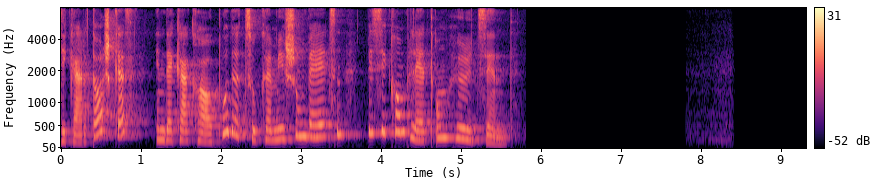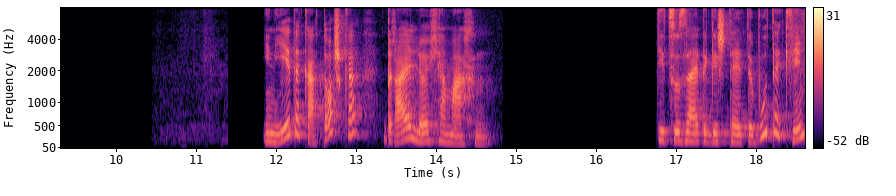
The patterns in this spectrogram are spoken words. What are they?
Die Kartoschkas in der Kakao-Puderzuckermischung wälzen, bis sie komplett umhüllt sind. In jeder Kartoschka drei Löcher machen. Die zur Seite gestellte Buttercreme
